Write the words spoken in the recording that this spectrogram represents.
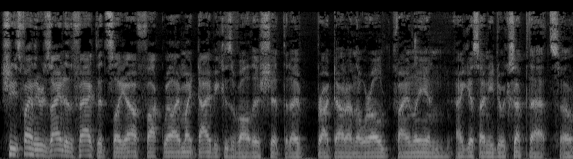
she's finally resigned to the fact that it's like, oh fuck, well, I might die because of all this shit that I've brought down on the world finally, and I guess I need to accept that. So,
